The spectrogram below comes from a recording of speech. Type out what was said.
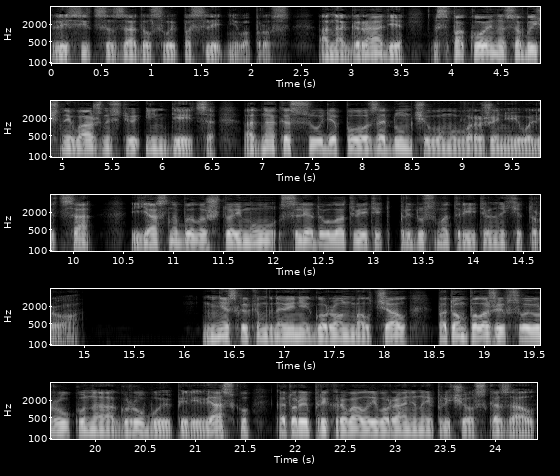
Лисица задал свой последний вопрос. О награде спокойно, с обычной важностью индейца. Однако, судя по задумчивому выражению его лица, ясно было, что ему следовало ответить предусмотрительно хитро. Несколько мгновений Гурон молчал, потом, положив свою руку на грубую перевязку, которая прикрывала его раненое плечо, сказал,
